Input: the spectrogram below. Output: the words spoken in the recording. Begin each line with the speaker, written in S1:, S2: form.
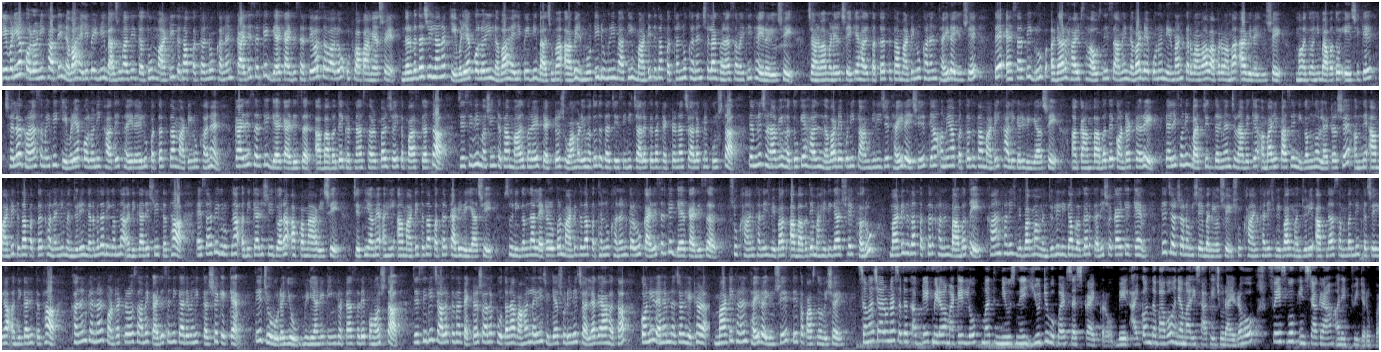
S1: Kevadia colony ખાતે નવા હેલીપેડની બાજુમાંથી થતું માટી તથા પથ્થરનું ખનન કાયદેસર કે ગેરકાયદેસર તેવા સવાલો ઉઠવા પામ્યા છે. નર્મદા જિલ્લાના કેવડિયા કોલોની નવા હેલીપેડની બાજુમાં આવેલ મોટી ડુંગળીમાંથી માટી તથા પથ્થરનું ખનન છેલ્લા ઘણા સમયથી થઈ રહ્યું છે. જાણવા મળેલ છે કે હાલ પથ્થર તથા માટીનું ખનન થઈ રહ્યું છે. તે એસઆરપી ગ્રુપ અઢાર હાઇટ્સ હાઉસની સામે નવા ડેપોનું નિર્માણ કરવામાં વાપરવામાં આવી રહ્યું છે. મહત્વની બાબતો એ છે કે છેલ્લા ઘણા સમયથી કેવડિયા કોલોની ખાતે થઈ રહેલું પતરતા માટીનું ખનન કાયદેસર કે ગેરકાયદેસર આ બાબતે ઘટના સ્થળ પર જઈ તપાસ કરતા જેસીબી મશીન તથા માલ ભરેલ ટ્રેક્ટર જોવા મળ્યું હતું તથા જેસીબી ચાલક તથા ટ્રેક્ટરના ચાલકને પૂછતા તેમણે જણાવ્યું હતું કે હાલ નવા ડેપોની કામગીરી જે થઈ રહી છે, ત્યાં અમે આ પથ્થર તથા માટી ખાલી કરી રહ્યા છે. આ કામ બાબતે કોન્ટ્રાક્ટરે ટેલિફોનિક વાતચીત દરમિયાન જણાવ્યું કે અમારી પાસે નિગમનો લેટર છે. અમને આ માટી તથા પથ્થર ખનનની મંજૂરી નર્મદા નિગમના અધિકારીશ્રી તથા એસઆરપી ગ્રુપના અધિકારીશ્રી દ્વારા આપવામાં આવી છે. જેથી અમે અહીં આ માટી તથા પથ્થર કાઢી રહ્યા છીએ. શું નિગમના લેટર ઉપર માટી તથા પથ્થરનું ખનન કરવું કાયદેસર કે ગેરકાયદેસર? શું ખાન ખનિજ વિભાગ આ બાબતે માહિતીગાર છે ખરું? માટી તથા પથ્થર ખનન બાબતે ખાન ખનિજ વિભાગમાં મંજૂરી લીધા વગર કરી શકાય કે કેમ? તે ચર્ચાનો વિષય બન્યો છે. શું ખાન ખનિજ વિભાગ મંજૂરી આપનાર સંબંધિત કચેરીના અધિકારી તથા ખનન કરનાર કોન્ટ્રાક્ટરો સામે કાયદેસરની કાર્યવાહી કરશે કે કેમ? તે જોવું રહ્યું. મીડિયાની ટીમ ઘટના સ્થળે પહોંચતા જેસીબી ચાલક તથા ટ્રેક્ટર ચાલક પોતાના વાહન લઈને જગ્યા છોડીને ચાલ્યા ગયા હતા. કોની રહેમ નજર હેઠળ માટી ખનન થઈ રહ્યું છે તે તપાસનો વિષય.
S2: સમાચારોના સતત અપડેટ મેળવવા માટે લોકમત ન્યૂઝને યુટ્યુબ ઉપર સબસ્ક્રાઇબ કરો. બેલ આઇકોન દબાવો અને અમારી સાથે જોડાયેલ રહો. ફેસબુક, ઇન્સ્ટાગ્રામ અને ટ્વિટર ઉપર.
